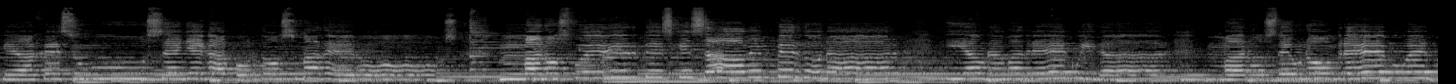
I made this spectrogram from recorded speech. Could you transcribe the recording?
que a Jesús se llega por dos maderos manos fuertes que saben perdonar y a una madre cuidar, manos de un hombre bueno.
